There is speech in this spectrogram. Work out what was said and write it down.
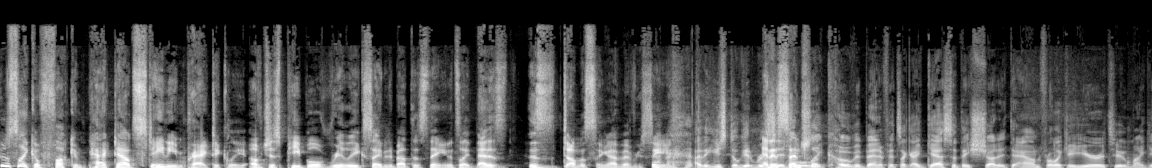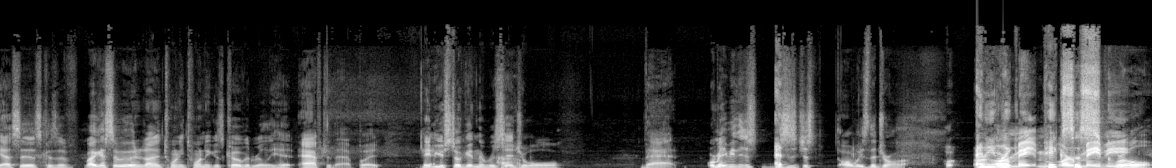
it was like a fucking packed out stadium practically of just people really excited about this thing. And it's like that is this is the dumbest thing I've ever seen. I think you still get residual and essentially- like COVID benefits. Like I guess that they shut it down for like a year or two. My guess is because of well, I guess we would have done it in 2020 because COVID really hit after that. But maybe Yeah. you're still getting the residual that, or maybe this this is just always the draw. Or, and he or like may- picks or a maybe scroll.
